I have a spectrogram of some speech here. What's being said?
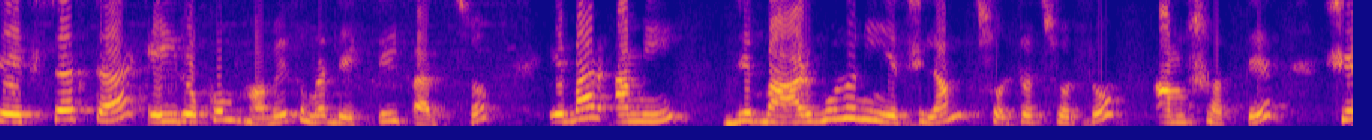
টেক্সচারটা এইরকম হবে, তোমরা দেখতেই পাচ্ছ। এবার আমি যে বারগুলো নিয়েছিলাম, ছোট ছোট আমসত্ত্বের সে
